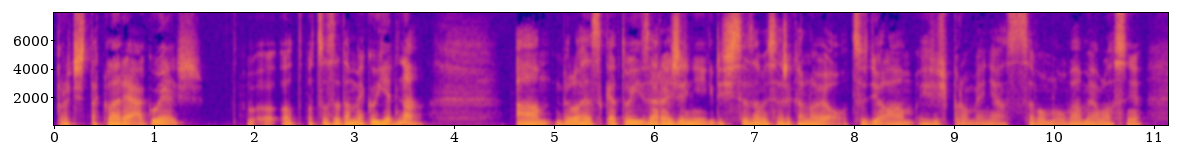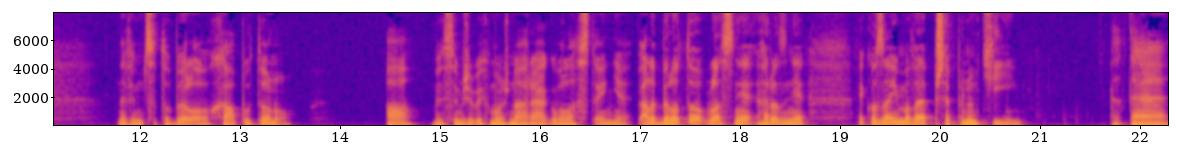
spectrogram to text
Proč takhle reaguješ? O, o, o co se tam jako jedná? A bylo hezké to jí zaražení, když se zamyslel, říká, no jo, co dělám? Ježíš, promiň, já se omlouvám, já vlastně nevím, co to bylo, chápu to, no a myslím, že bych možná reagovala stejně. Ale bylo to vlastně hrozně jako zajímavé přepnutí té,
